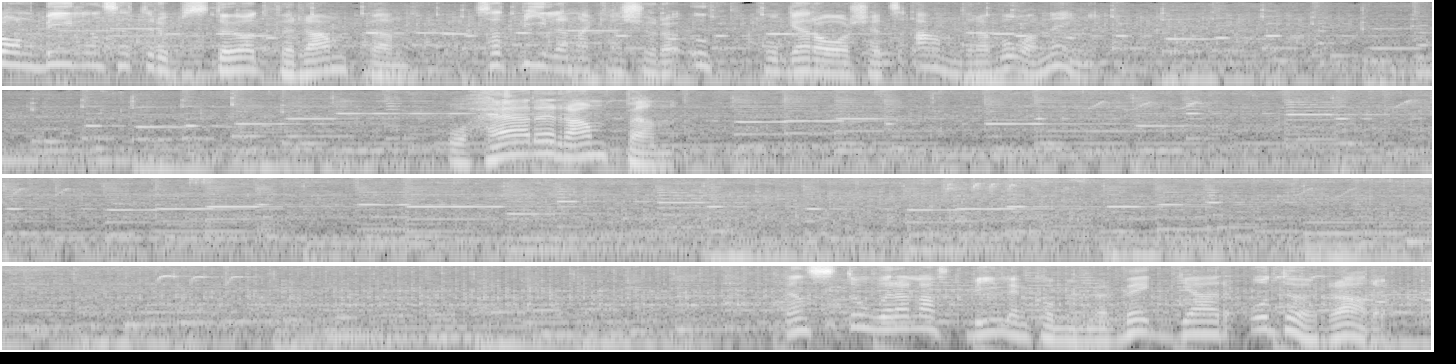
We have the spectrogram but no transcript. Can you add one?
Kranbilen sätter upp stöd för rampen så att bilarna kan köra upp på garagets andra våning. Och här är rampen. Den stora lastbilen kommer med väggar och dörrar.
